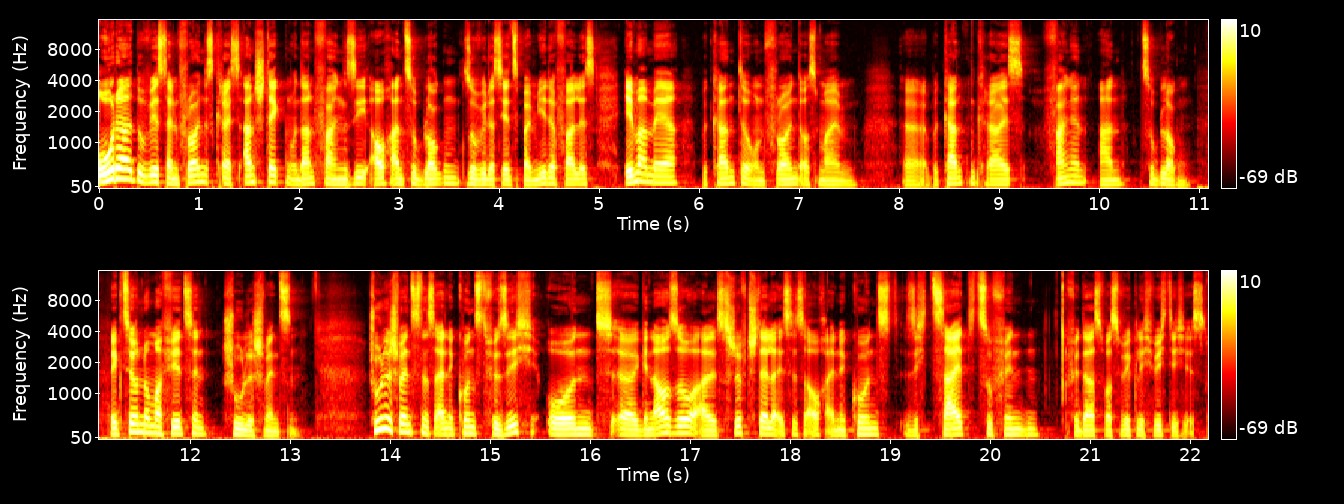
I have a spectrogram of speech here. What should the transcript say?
Oder du wirst deinen Freundeskreis anstecken und dann fangen sie auch an zu bloggen, so wie das jetzt bei mir der Fall ist. Immer mehr Bekannte und Freunde aus meinem äh, Bekanntenkreis fangen an zu bloggen. Lektion Nummer 14, Schule schwänzen. Schule schwänzen ist eine Kunst für sich und äh, genauso als Schriftsteller ist es auch eine Kunst, sich Zeit zu finden für das, was wirklich wichtig ist.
